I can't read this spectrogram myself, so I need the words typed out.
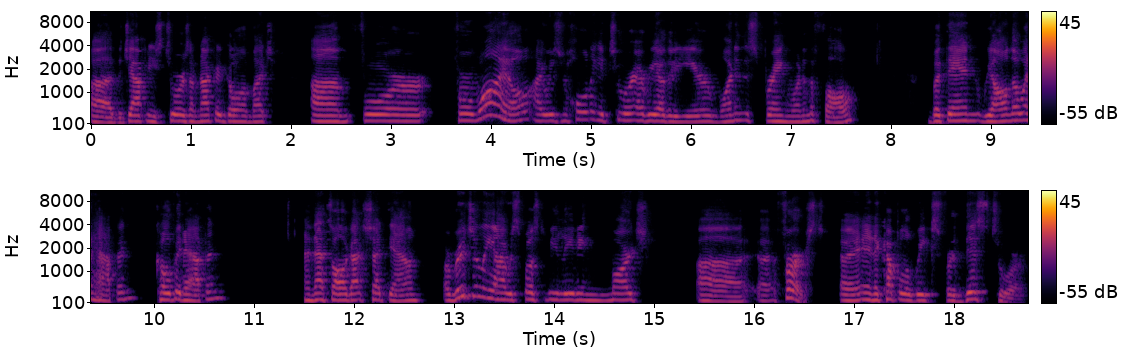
uh, the Japanese tours. I'm not going to go on much. Um, for for a while, I was holding a tour every other year, one in the spring, one in the fall. But then we all know what happened. COVID happened, and that's all got shut down. Originally, I was supposed to be leaving March uh, uh, 1st uh, in a couple of weeks for this tour.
